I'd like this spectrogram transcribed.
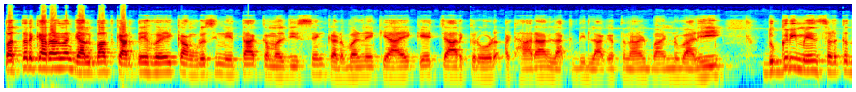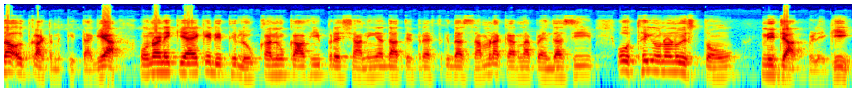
ਪੱਤਰਕਾਰਾਂ ਨਾਲ ਗੱਲਬਾਤ ਕਰਦੇ ਹੋਏ ਕਾਂਗਰਸੀ ਨੇਤਾ ਕਮਲਜੀਤ ਸਿੰਘ ਕੜਵਲ ਨੇ ਕਿਹਾ ਹੈ ਕਿ 4 ਕਰੋੜ 18 ਲੱਖ ਦੀ ਲਾਗਤ ਨਾਲ ਬਣਨ ਵਾਲੀ ਦੁੱਗਰੀ ਮੇਨ ਸੜਕ ਦਾ ਉਦਘਾਟਨ ਕੀਤਾ ਗਿਆ। ਉਹਨਾਂ ਨੇ ਕਿਹਾ ਹੈ ਕਿ ਜਿੱਥੇ ਲੋਕਾਂ ਨੂੰ ਕਾਫੀ ਪਰੇਸ਼ਾਨੀਆਂ ਦਾ ਤੇ ਟ੍ਰੈਫਿਕ ਦਾ ਸਾਹਮਣਾ ਕਰਨਾ ਪੈਂਦਾ ਸੀ, ਉੱਥੇ ਹੀ ਉਹਨਾਂ ਨੂੰ ਇਸ ਤੋਂ ਨਿਜਾਤ ਮਿਲੇਗੀ।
